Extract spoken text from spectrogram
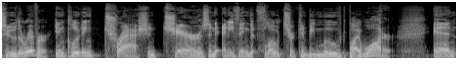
to the river, including trash and chairs and anything that floats or can be moved by water. And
